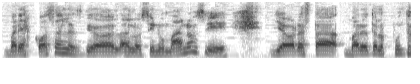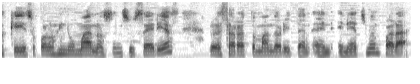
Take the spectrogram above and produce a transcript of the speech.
varias cosas les dio a, los inhumanos y, y, ahora está varios de los puntos que hizo con los inhumanos en sus series, lo está retomando ahorita en, en, X-Men para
